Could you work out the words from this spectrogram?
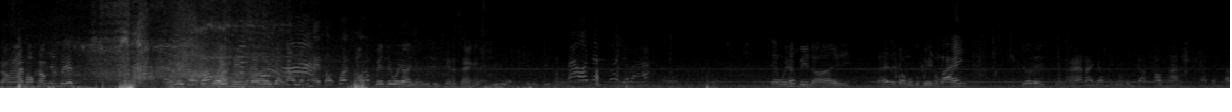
rồi hai một không nha anh Bin quy tột quá quy quy vòng đầu vòng hai tột quá khỏi pin đi quy ơi. Xe nó sàn á. Xe quy hết pin rồi. Để tao cho một cục pin không lấy. Chưa đi. Á này vòng này vô đụng cặp không ha? Cặp bình tân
